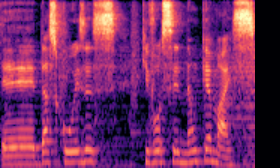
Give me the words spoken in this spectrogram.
é, das coisas que você não quer mais.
